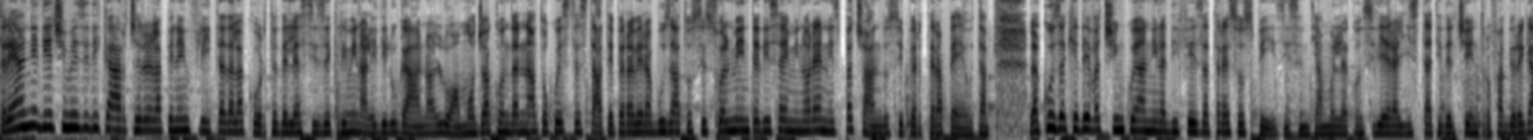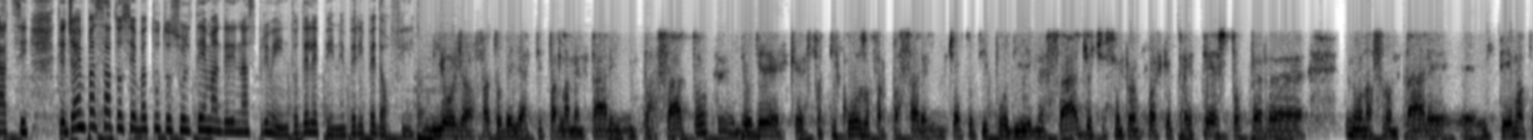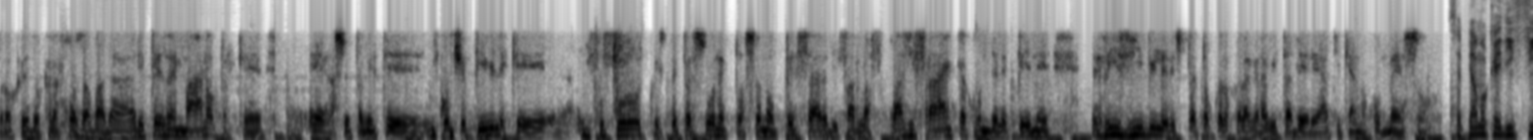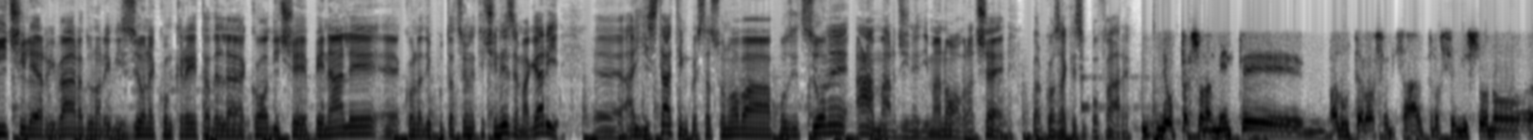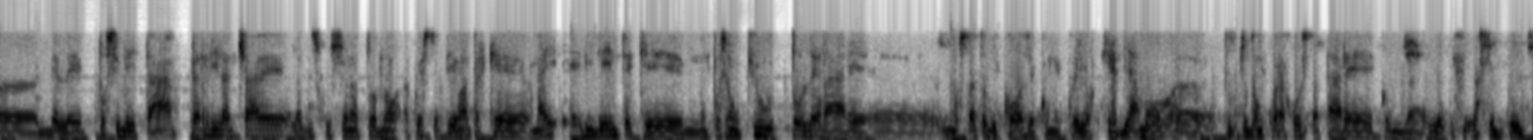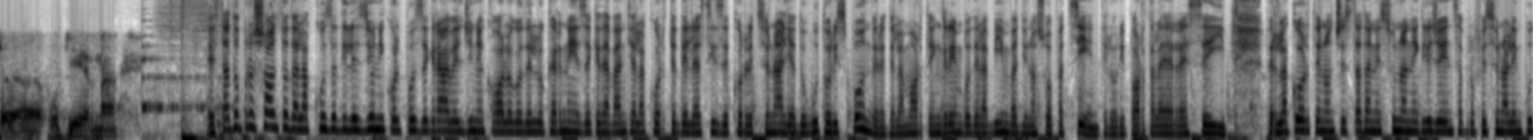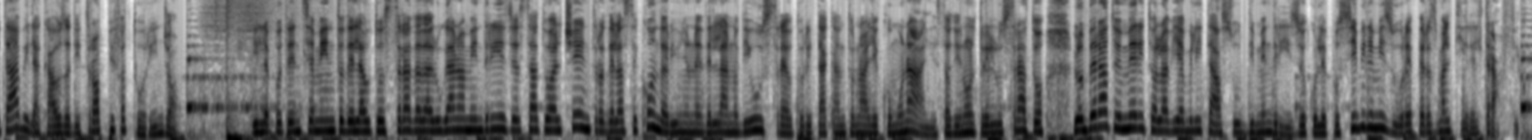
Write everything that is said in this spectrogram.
Tre anni e dieci mesi di carcere la pena inflitta dalla Corte delle Assise Criminali di Lugano all'uomo già condannato quest'estate per aver abusato sessualmente di sei minorenni spacciandosi per terapeuta. L'accusa chiedeva cinque anni la difesa, tre sospesi. Sentiamo il consigliere agli stati del centro Fabio Regazzi che già in passato si è battuto sul tema dell'inasprimento delle pene per i pedofili. Io ho già fatto degli atti parlamentari in passato, eh, devo dire che è faticoso far passare un certo tipo di messaggio, c'è sempre un qualche pretesto per eh, non affrontare il tema, però credo che la cosa vada ripresa in mano perché è assolutamente inconcepibile che eh, in futuro queste persone possano pensare di farla quasi franca con delle pene risibili rispetto a quello che è la gravità dei reati che hanno commesso. Sappiamo che è difficile arrivare ad una revisione concreta del codice penale eh, con la Diputazione ticinese, magari eh, agli stati in questa sua nuova posizione ha margine di manovra, c'è qualcosa che si può fare? Io personalmente valuterò senz'altro se vi sono uh, delle possibilità per rilanciare la discussione attorno a questo tema perché ormai è evidente che non possiamo più tollerare uh, uno stato di cose come quello che abbiamo uh, potuto ancora constatare con la, la sentenza odierna è stato prosciolto dall'accusa di lesioni colpose grave il ginecologo del Locarnese che davanti alla Corte delle Assise Correzionali ha dovuto rispondere della morte in grembo della bimba di una sua paziente, lo riporta la RSI. Per la Corte non c'è stata nessuna negligenza professionale imputabile a causa di troppi fattori in gioco. Il potenziamento dell'autostrada da Lugano a Mendrisio è stato al centro della seconda riunione dell'anno di Ustra e autorità cantonali e comunali. È stato inoltre illustrato l'operato in merito alla viabilità sud di Mendrisio con le possibili misure per smaltire il traffico.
